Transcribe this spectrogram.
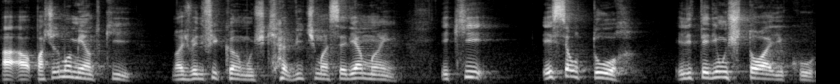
a, a partir do momento que nós verificamos que a vítima seria a mãe e que esse autor ele teria um histórico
